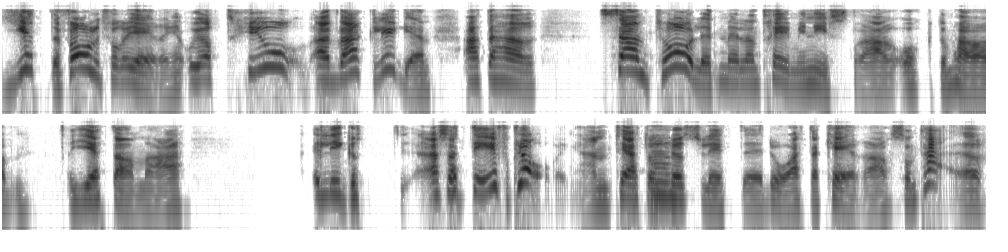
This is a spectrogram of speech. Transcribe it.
jättefarligt för regeringen och jag tror verkligen att det här samtalet mellan tre ministrar och de här jättarna ligger, alltså att det är förklaringen till att de mm. plötsligt eh, då attackerar sånt här.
